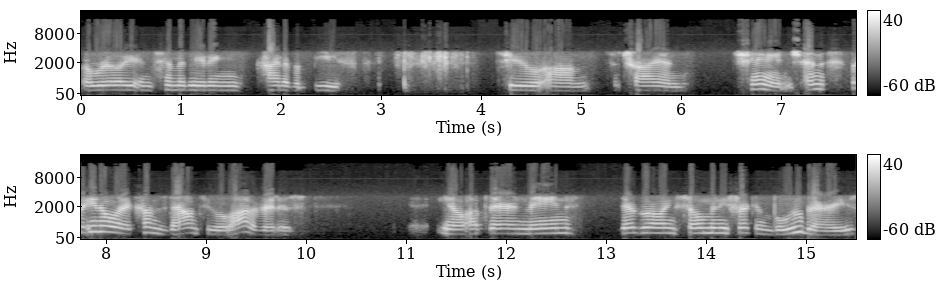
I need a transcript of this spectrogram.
a really intimidating kind of a beast to um, to try and change. And but you know what it comes down to a lot of it is you know up there in Maine they're growing so many frickin' blueberries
